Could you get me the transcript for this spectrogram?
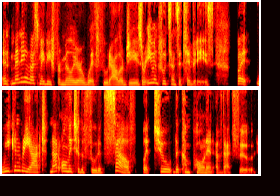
And many of us may be familiar with food allergies or even food sensitivities, but we can react not only to the food itself, but to the component of that food.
